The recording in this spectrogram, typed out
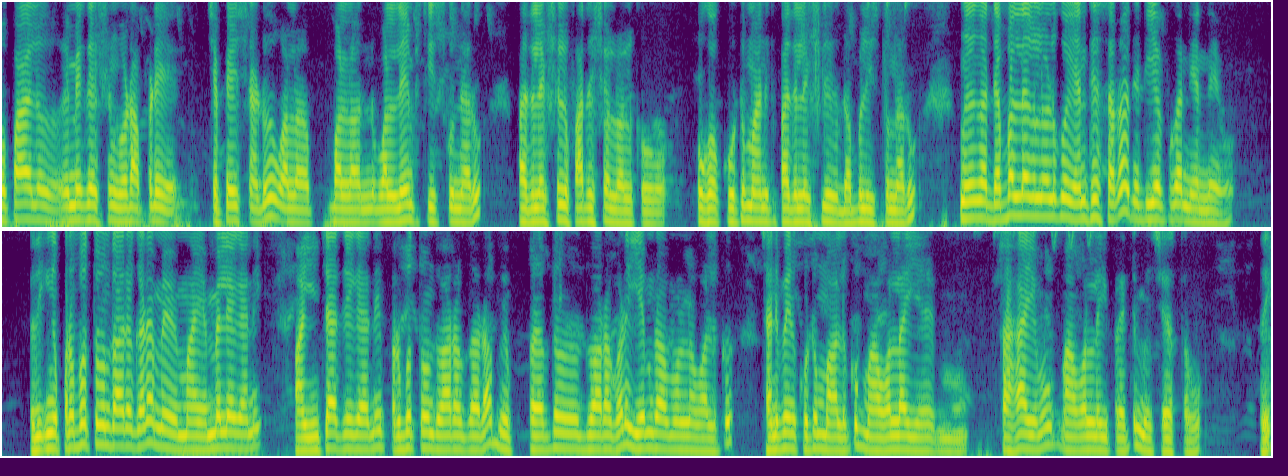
రూపాయలు ఇమిగ్రేషన్ కూడా అప్పుడే చెప్పేసినాడు. వాళ్ళ వాళ్ళ వాళ్ళ నేమ్స్ తీసుకున్నారు. పది లక్షలు ఫారెస్ట్ వాళ్ళకు ఒక కుటుంబానికి పది లక్షలు డబ్బులు ఇస్తున్నారు. ఇంకా దెబ్బలు తగిలిన వాళ్ళకు ఎంత ఇస్తారో అది డిఎఫ్ నిర్ణయం. అది ఇంకా ప్రభుత్వం ద్వారా కూడా మేము మా ఎమ్మెల్యే కానీ మా ఇన్ఛార్జి కానీ ప్రభుత్వం ద్వారా కూడా మేము ప్రభుత్వం ద్వారా కూడా ఏం రావాలన్న వాళ్ళకు చనిపోయిన కుటుంబాలకు మా వల్ల ఏ సహాయము మా వల్ల ఈ ప్రయత్నం మేము చేస్తాము. అది.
